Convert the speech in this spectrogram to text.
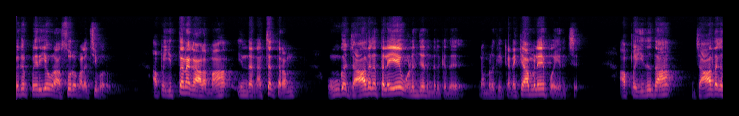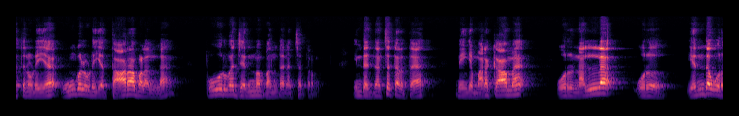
மிகப்பெரிய ஒரு அசுர வளர்ச்சி வரும். அப்போ இத்தனை காலமாக இந்த நட்சத்திரம் உங்கள் ஜாதகத்திலேயே ஒளிஞ்சிருந்துருக்குது. நம்மளுக்கு கிடைக்காமலே போயிருச்சு. அப்போ இதுதான் ஜாதகத்தினுடைய உங்களுடைய தாராபலனில் பூர்வ ஜென்ம பந்த நட்சத்திரம். இந்த நட்சத்திரத்தை நீங்கள் மறக்காமல் ஒரு நல்ல ஒரு எந்த ஒரு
